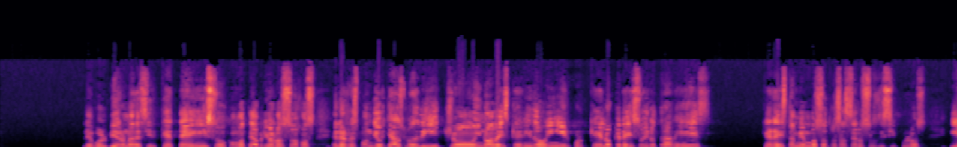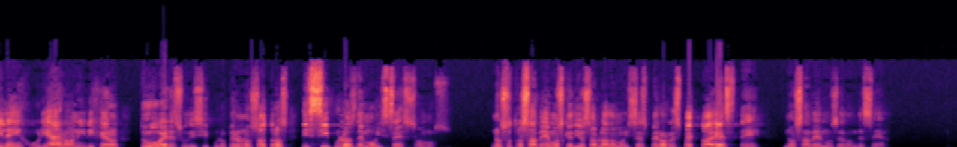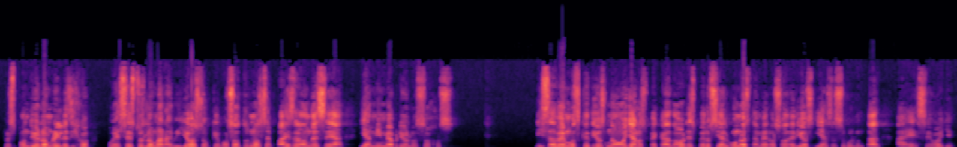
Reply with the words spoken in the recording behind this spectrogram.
Le volvieron a decir, ¿qué te hizo? ¿Cómo te abrió los ojos? Él les respondió, ya os lo he dicho y no habéis querido oír. ¿Por qué lo queréis oír otra vez? ¿Queréis también vosotros haceros sus discípulos? Y le injuriaron y dijeron, tú eres su discípulo, pero nosotros discípulos de Moisés somos. Nosotros sabemos que Dios ha hablado a Moisés, pero respecto a este, no sabemos de dónde sea. Respondió el hombre y les dijo, pues esto es lo maravilloso, que vosotros no sepáis de dónde sea, y a mí me abrió los ojos. Y sabemos que Dios no oye a los pecadores, pero si alguno es temeroso de Dios y hace su voluntad, a ese oye.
